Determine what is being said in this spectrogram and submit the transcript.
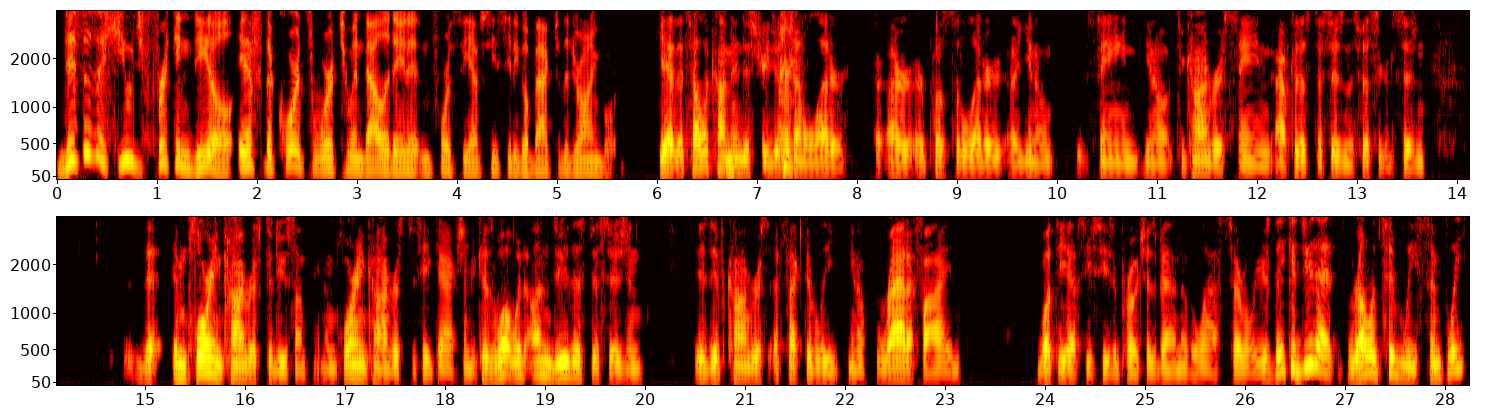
this is a huge freaking deal if the courts were to invalidate it and force the FCC to go back to the drawing board. Yeah, the telecom industry just sent a letter or, or posted a letter, uh, you know, saying, you know, to Congress saying after this decision, this fiscal decision, that imploring Congress to do something, imploring Congress to take action, because what would undo this decision is if Congress effectively, you know, ratified what the FCC's approach has been over the last several years. They could do that relatively simply,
